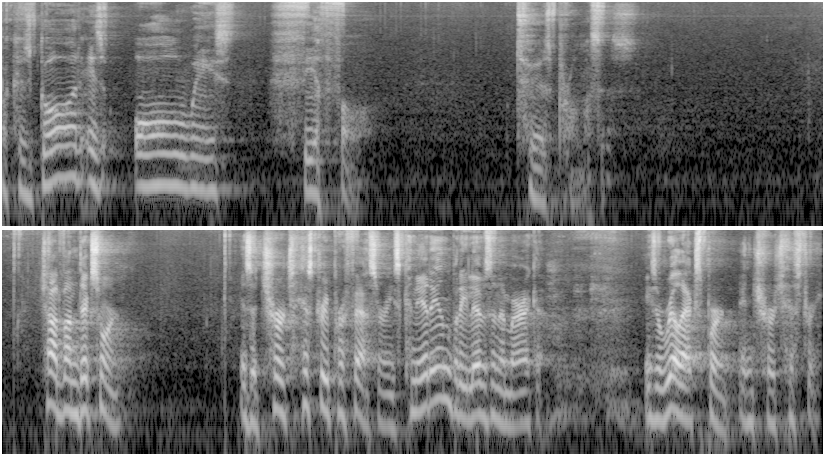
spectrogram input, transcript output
Because God is always faithful to his promises. Chad Van Dixhoorn is a church history professor. He's Canadian, but he lives in America. He's a real expert in church history.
